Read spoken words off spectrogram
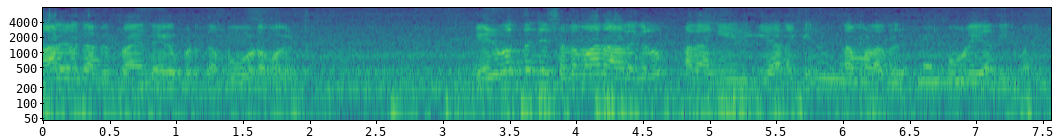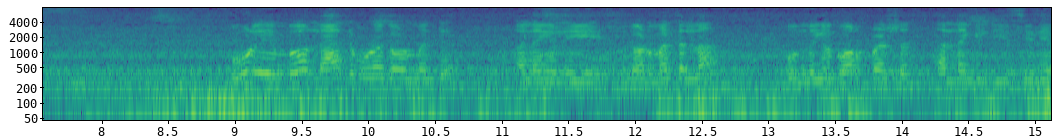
ആളുകൾക്ക് അഭിപ്രായം രേഖപ്പെടുത്താം. ഭൂ ഉടമകൾക്ക് എഴുപത്തഞ്ച് ശതമാനം ആളുകളും അത് അംഗീകരിക്കുകയാണെങ്കിൽ നമ്മളത് പൂൾ ചെയ്യാൻ തീരുമാനിക്കും. പൂൾ ചെയ്യുമ്പോൾ ലാൻഡ് മുഴുവൻ ഗവൺമെന്റ് അല്ലെങ്കിൽ ഈ ഗവൺമെന്റ് അല്ല ഒന്നുകിൽ കോർപ്പറേഷൻ അല്ലെങ്കിൽ ജി സി ഡി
